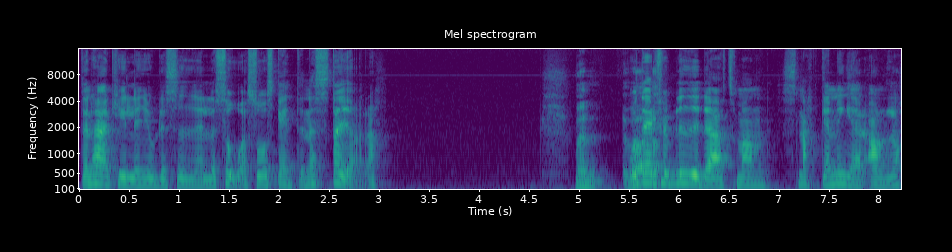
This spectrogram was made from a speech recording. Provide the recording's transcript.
den här killen gjorde si eller så, så ska inte nästa göra. Men... Och därför blir det att man snackar ner alla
